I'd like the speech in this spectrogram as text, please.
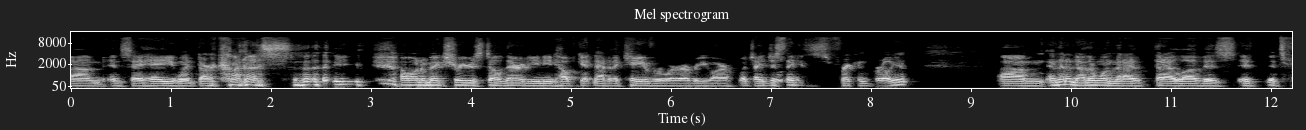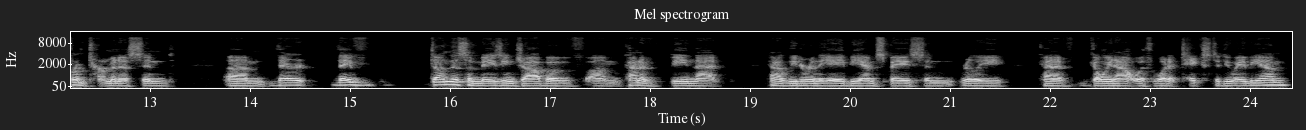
um, and say, "Hey, you went dark on us. I want to make sure you're still there. Do you need help getting out of the cave or wherever you are?" Which I just think is freaking brilliant. Um, and then another one that I that I love is it, it's from Terminus, and um, they're they've done this amazing job of um, kind of being that kind of leader in the ABM space and really kind of going out with what it takes to do ABM.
